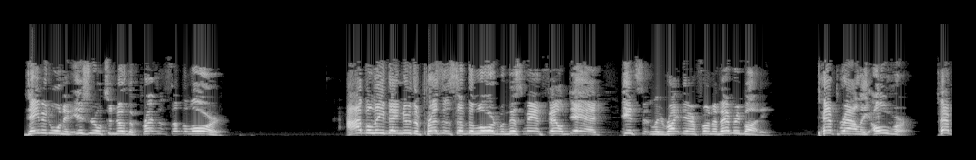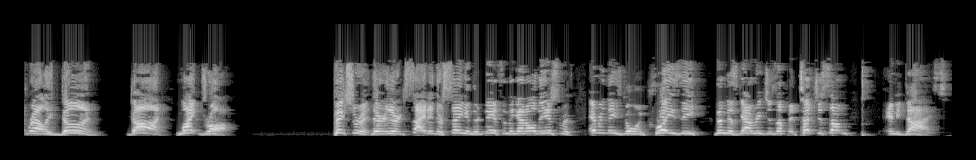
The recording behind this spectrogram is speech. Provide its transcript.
David wanted Israel to know the presence of the Lord. I believe they knew the presence of the Lord when this man fell dead instantly right there in front of everybody. Pep rally over. Pep rally done. God, mic drop. Picture it. They're, they're excited. They're singing. They're dancing. They got all the instruments. Everything's going crazy. Then this guy reaches up and touches something and he dies.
